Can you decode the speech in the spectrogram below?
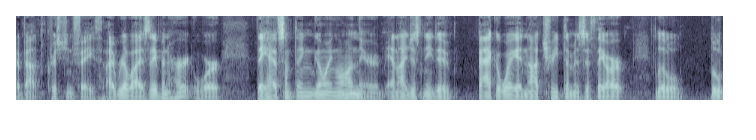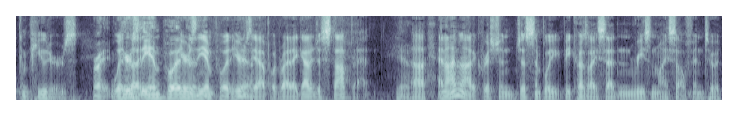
about Christian faith, I realize they've been hurt or they have something going on there, and I just need to back away and not treat them as if they are little little computers. Right. With, Here's the input Here's the input. Here's yeah. the output. Right. I got to just stop that. Yeah. Uh, and I'm not a Christian just simply because I sat and reasoned myself into it.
